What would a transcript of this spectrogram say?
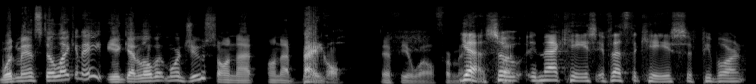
Woodman still like an eight. You get a little bit more juice on that on that bagel, if you will, for me. Yeah. So in that case, if that's the case, if people aren't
